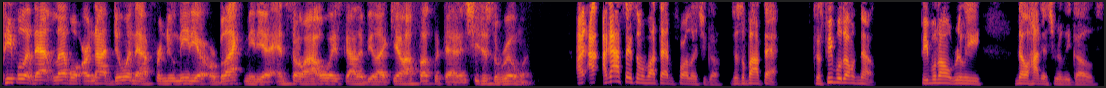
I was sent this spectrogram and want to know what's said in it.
people at that level are not doing that for new media or black media. And so I always got to be like, yo, I fuck with that. And she's just a real one. I, I, I gotta say something about that before I let you go. Just about that. Because people don't know. People don't really know how this really goes.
